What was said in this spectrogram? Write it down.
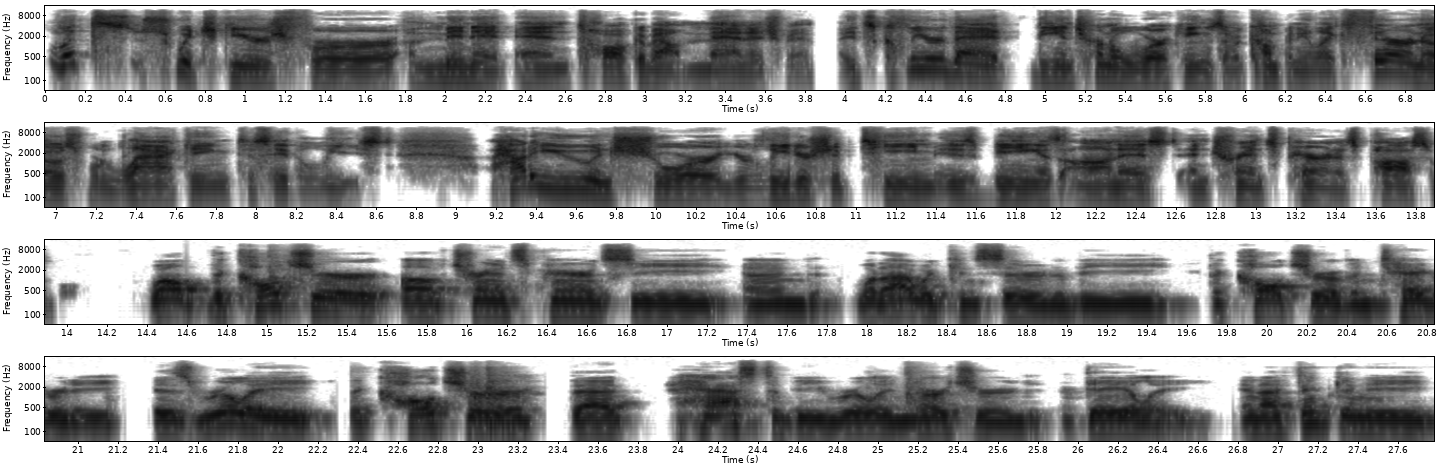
Let's switch gears for a minute and talk about management. It's clear that the internal workings of a company like Theranos were lacking, to say the least. How do you ensure your leadership team is being as honest and transparent as possible? Well, the culture of transparency and what I would consider to be the culture of integrity is really the culture that has to be really nurtured daily. And I think in the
